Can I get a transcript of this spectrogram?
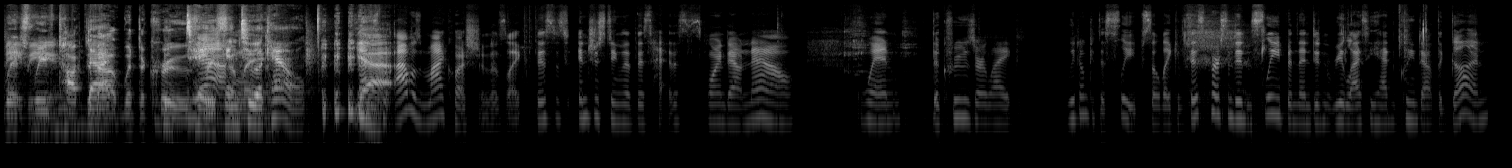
Which we've talked That about with the crew. take Take into account. Yeah. that was my question is like this is interesting that this ha- this is going down now when the crews are like we don't get to sleep so like if this person didn't sleep and then didn't realize he hadn't cleaned out the gun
